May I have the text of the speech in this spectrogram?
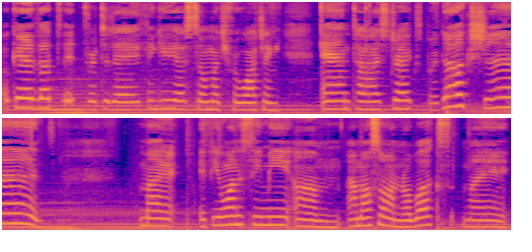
Okay, that's it for today. Thank you guys so much for watching Anti Strikes Productions. My, if you want to see me, um, I'm also on Roblox. My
